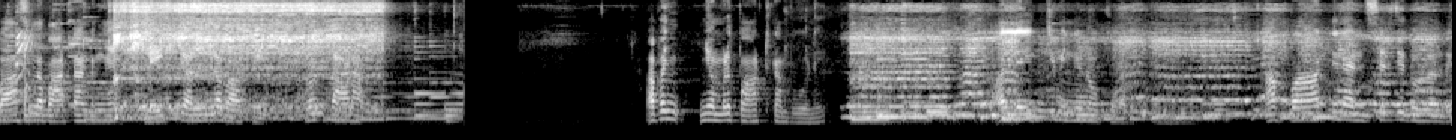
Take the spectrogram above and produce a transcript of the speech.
ബാസുള്ള പാട്ടാണ്ടെങ്കിൽ ലൈറ്റ് നല്ല ബാസ് നമുക്ക് കാണാം. അപ്പം നമ്മൾ പാട്ടിടാൻ പോവാണ്. ആ ലൈറ്റ് മിന്നെ നോക്കുക ആ പാട്ടിനനുസരിച്ച് തുള്ളുണ്ട്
